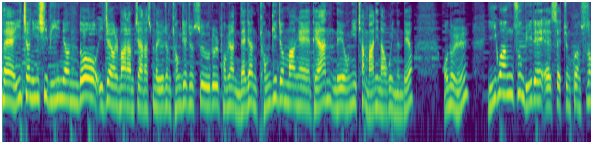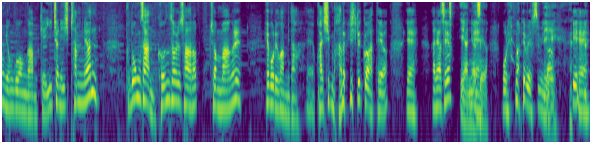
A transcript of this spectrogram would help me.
네, 2022년도 이제 얼마 남지 않았습니다. 요즘 경제 뉴스를 보면 내년 경기 전망에 대한 내용이 참 많이 나오고 있는데요. 오늘 이광수 미래에셋증권 수석연구원과 함께 2023년 부동산 건설 산업 전망을 해보려고 합니다. 예, 관심 많으실 것 같아요. 예, 안녕하세요. 예, 안녕하세요. 예, 오랜만에 뵙습니다. 예. 예.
